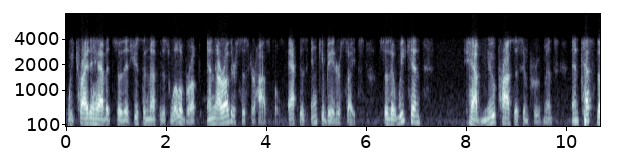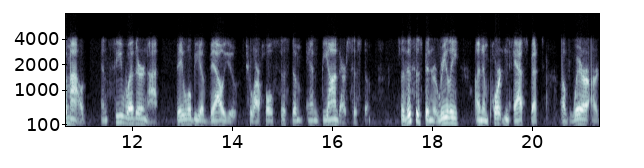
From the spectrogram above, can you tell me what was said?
we try to have it so that Houston Methodist Willowbrook and our other sister hospitals act as incubator sites so that we can have new process improvements and test them out and see whether or not they will be of value to our whole system and beyond our system. So this has been really an important aspect of where our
